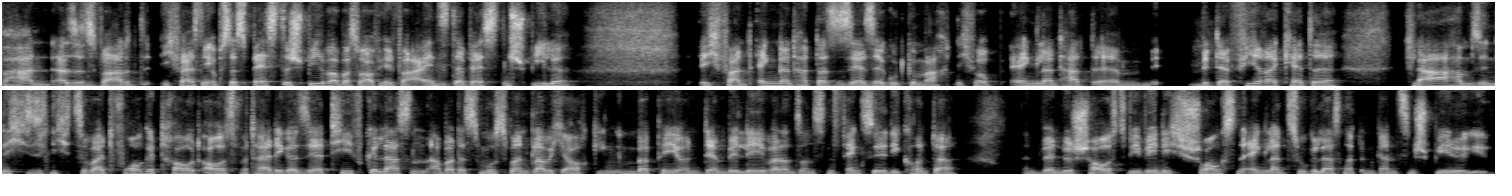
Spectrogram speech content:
Waren, also es war, ich weiß nicht, ob es das beste Spiel war, aber es war auf jeden Fall eins mhm. der besten Spiele Ich fand, England hat das sehr, sehr gut gemacht. Ich glaube, England hat ähm, mit der Viererkette, klar haben sie nicht, sich nicht so weit vorgetraut, Ausverteidiger sehr tief gelassen, aber das muss man, glaube ich, auch gegen Mbappé und Dembele, weil ansonsten fängst du dir die Konter. Und wenn du schaust, wie wenig Chancen England zugelassen hat im ganzen Spiel,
